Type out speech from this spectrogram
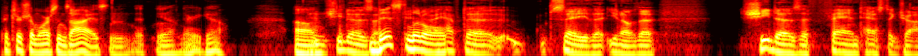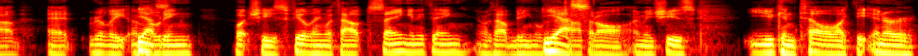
Patricia Morison's eyes, and you know there you go. Um, and she does this I- little- I have to say that you know the she does a fantastic job at really Yes. What she's feeling without saying anything and without being over Yes. the top at all. I mean, she's you can tell like the inner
